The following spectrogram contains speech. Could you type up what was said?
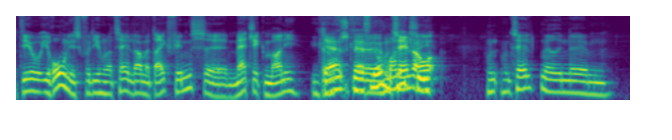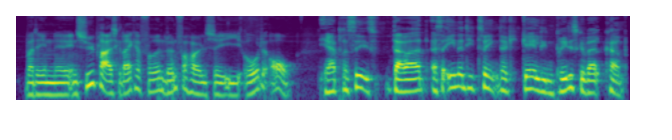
Og det er jo ironisk, fordi hun har talt om, at der ikke findes uh, magic money. Kan Ja, du huske, øh, no hun, money talte tree. over, hun, hun talte med en, øh, var det en, øh, en sygeplejerske, der ikke har fået en lønforhøjelse i 8 år. Ja, præcis. Der var altså en af de ting, der gik galt i den britiske valgkamp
